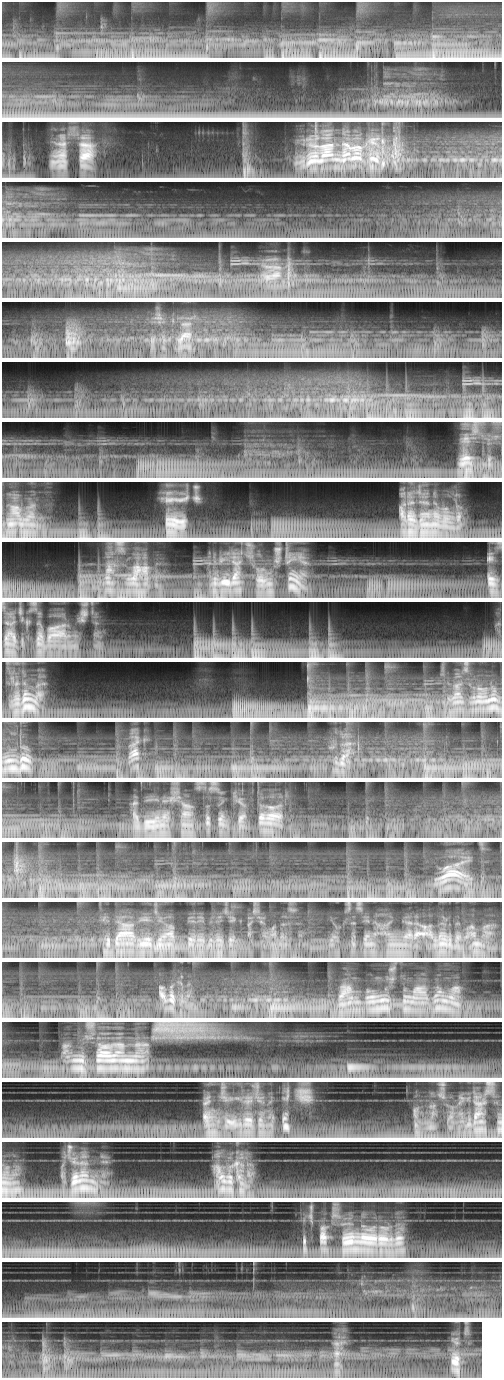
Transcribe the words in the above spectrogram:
Aşağı. Yürü lan ne bakıyorsun? Devam et. Teşekkürler. Ne istiyorsun abi benden? Hiç. Aradığını buldum. Nasıl abi? Hani bir ilaç sormuştun ya. Eczacı kıza bağırmıştın. Hatırladın mı? İşte ben sana onu buldum. Bak. Burada. Hadi yine şanslısın köfte var. Dua et. Tedaviye cevap verebilecek aşamadasın. Yoksa seni hangara alırdım ama... Al bakalım. Ben bulmuştum abi ama ben müsaadenle... Önce ilacını iç. Ondan sonra gidersin oğlum. Acelen ne? Al bakalım. İç bak suyun da var orada. Yut.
